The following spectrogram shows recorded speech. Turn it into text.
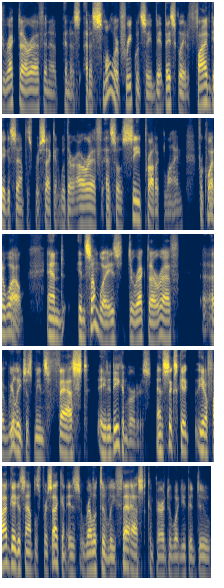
direct RF in a, in a at a smaller frequency, basically at five gigasamples per second with our RF SOC product line for quite a while. And in some ways, direct RF uh, really just means fast A to D converters. And six gig, you know, five gigasamples per second is relatively fast compared to what you could do,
